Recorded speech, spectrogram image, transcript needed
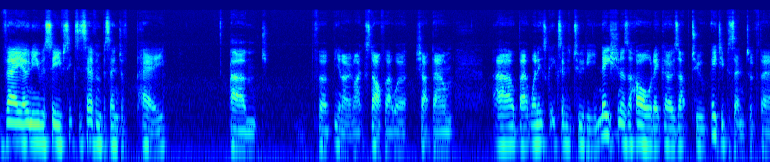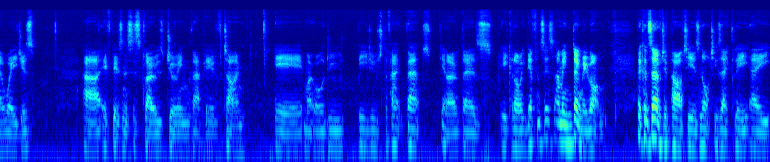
they only receive 67% of pay um, for, you know, like staff that were shut down. Uh, but when it's extended to the nation as a whole, it goes up to 80% of their wages uh, if business is closed during that period of time. It might well do, be due to the fact that, you know, there's economic differences. I mean, don't me wrong, the Conservative Party is not exactly a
